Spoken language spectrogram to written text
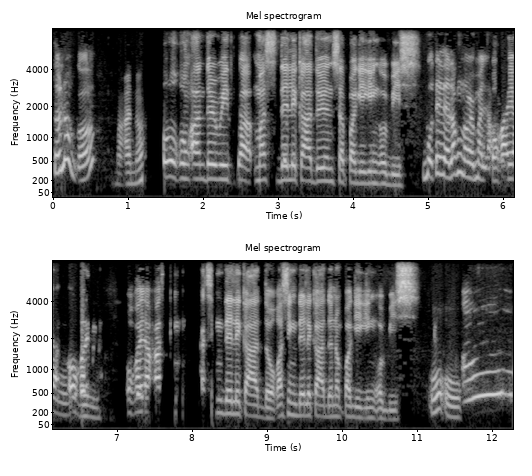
Talaga? Maano? Oo, kung underweight ka, mas delikado yun sa pagiging obese. Buti na lang normal ako. O kaya, o kaya, o kaya kasing, kasing delikado, kasing delikado ng pagiging obese. Oo. Oh.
